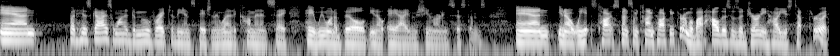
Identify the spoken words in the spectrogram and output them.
And but his guys wanted to move right to the end stage and they wanted to come in and say, hey, we want to build you know, AI and machine learning systems. And you know, we talk, spent some time talking through them about how this is a journey, how you step through it.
